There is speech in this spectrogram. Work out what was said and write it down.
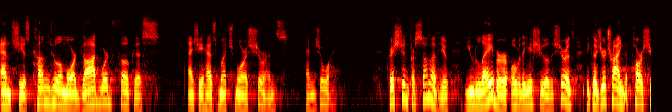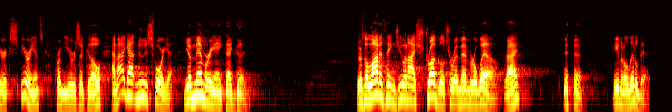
And she has come to a more Godward focus, and she has much more assurance and joy. Christian, for some of you, you labor over the issue of assurance because you're trying to parse your experience from years ago. And I got news for you your memory ain't that good. There's a lot of things you and I struggle to remember well, right? Even a little bit.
